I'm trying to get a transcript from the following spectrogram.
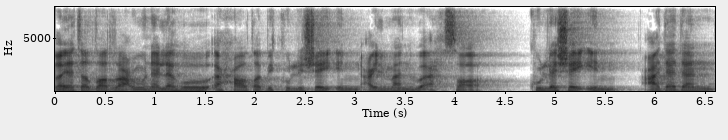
ويتضرعون له أحاط بكل شيء علما وأحصى كل شيء عددا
